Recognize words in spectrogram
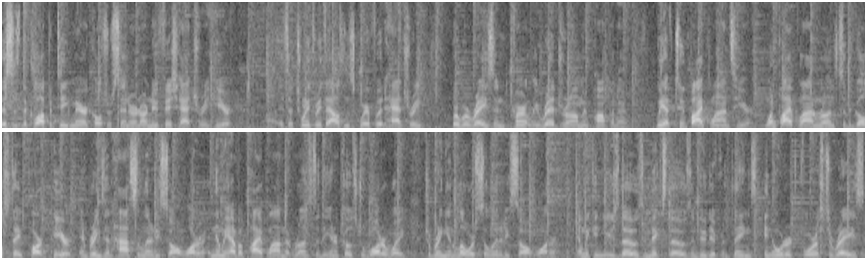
This is the Claude Peteet Mariculture Center in our new fish hatchery here. Uh, it's a 23,000 square foot hatchery where we're raising currently red drum and pompano. We have two pipelines here. One pipeline runs to the Gulf State Park Pier and brings in high salinity salt water, and then we have a pipeline that runs to the Intercoastal Waterway to bring in lower salinity salt water. And we can use those and mix those and do different things in order for us to raise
